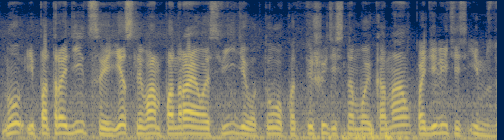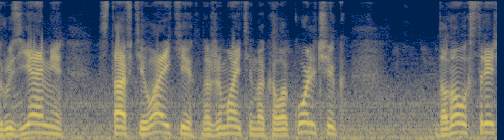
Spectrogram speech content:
Ну и по традиции, если вам понравилось видео, то подпишитесь на мой канал, поделитесь им с друзьями, ставьте лайки, нажимайте на колокольчик. До новых встреч!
